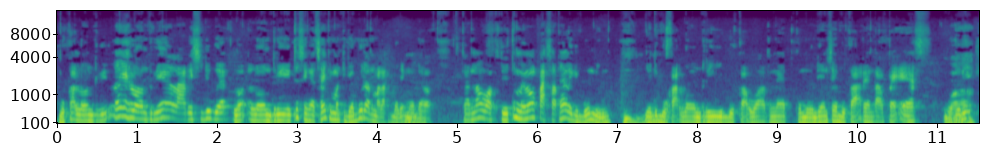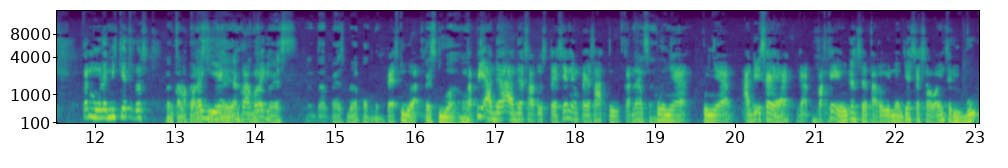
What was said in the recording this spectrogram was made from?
Buka laundry eh laundrynya laris juga. Laundry itu sehingga saya cuma tiga bulan malah balik modal. Karena waktu itu memang pasarnya lagi booming. Hmm. jadi buka laundry buka warnet kemudian saya buka rental PS Wah. jadi kan mulai mikir terus rental apa PS ya, ya? Buka apa rental lagi? PS rental PS berapa bang? PS2 PS2 oh. tapi ada ada satu stasiun yang PS1 karena PS1. punya punya adik saya nggak pakai ya udah saya taruhin aja saya sewain seribu.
